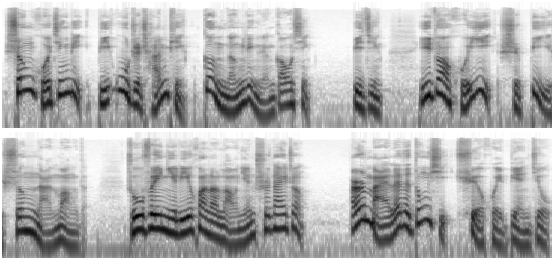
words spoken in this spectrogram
生活经历比物质产品更能令人高兴。毕竟，一段回忆是毕生难忘的，除非你罹患了老年痴呆症。而买来的东西却会变旧，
